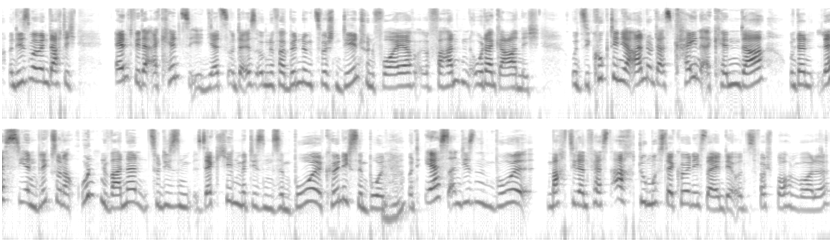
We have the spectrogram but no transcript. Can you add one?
Und in diesem Moment dachte ich, entweder erkennt sie ihn jetzt und da ist irgendeine Verbindung zwischen denen schon vorher äh, vorhanden oder gar nicht. Und sie guckt ihn ja an und da ist kein Erkennen da und dann lässt sie ihren Blick so nach unten wandern zu diesem Säckchen mit diesem Symbol, Königssymbol. Und erst an diesem Symbol macht sie dann fest, ach, du musst der König sein, der uns versprochen wurde.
